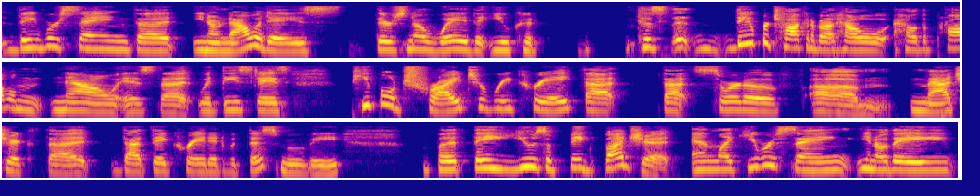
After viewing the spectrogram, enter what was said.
they were saying that, you know, nowadays there's no way that you could because they were talking about how how the problem now is that with these days people try to recreate that that sort of um magic that that they created with this movie but they use a big budget and like you were saying you know they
